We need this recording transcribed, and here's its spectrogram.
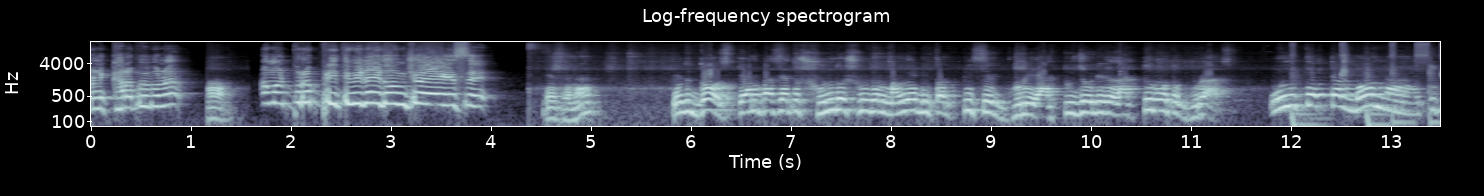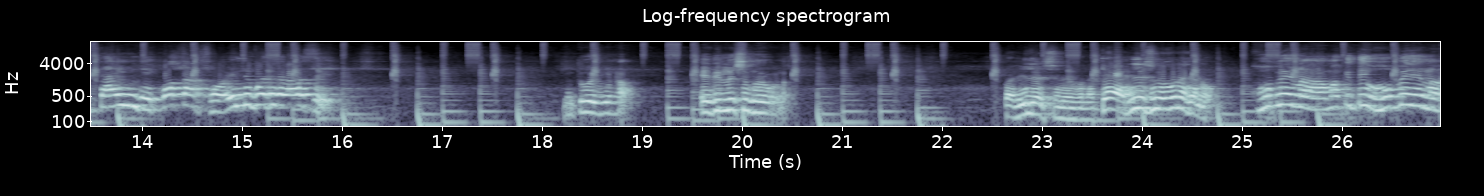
অনেক খারাপ হইব না? হ্যাঁ। আমার পুরো পৃথিবীটাই ধ্বংস হয়ে গেছে। না কিন্তু দোষ ক্যাম্পাসে এত সুন্দর সুন্দর মাইয়াডি তোর পিছে ঘুরে আর তুই যে ওদের লাট্টুর মতো ঘুরাস ওই তো একটা লন না একটু টাইম দে কথা ক এমনি বসে গেলে আছে। কিন্তু হইব না। এই রিলেশন হইব না। রিলেশন হইব না। কে? রিলেশন হইব না কেন? হবে না আমাকে দিয়ে হবে না।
